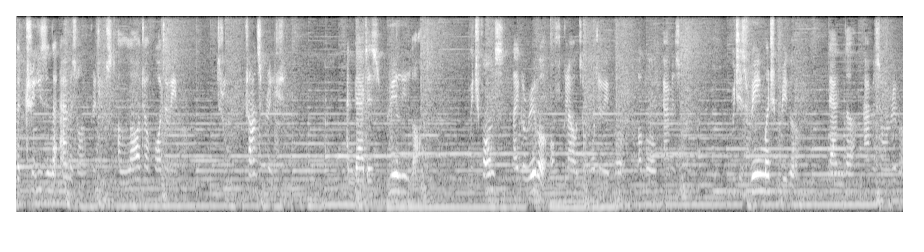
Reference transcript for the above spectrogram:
The trees in the Amazon produce a lot of water vapor through transpiration, and that is really long, which forms like a river of clouds of water vapor above Amazon, which is way much bigger than the Amazon River.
